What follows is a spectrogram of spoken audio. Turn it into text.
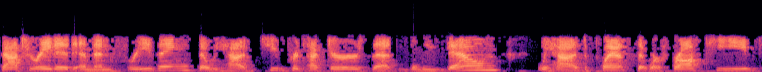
saturated and then freezing. So we had tube protectors that blew down. We had plants that were frost heaved,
